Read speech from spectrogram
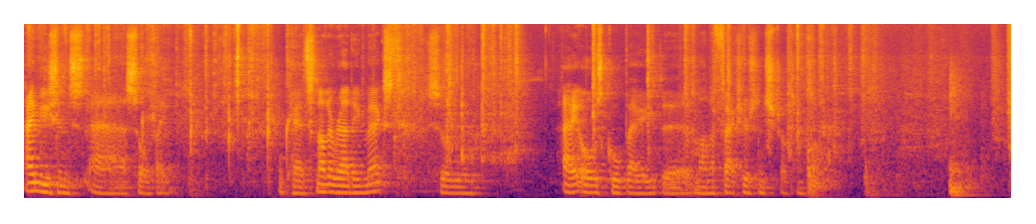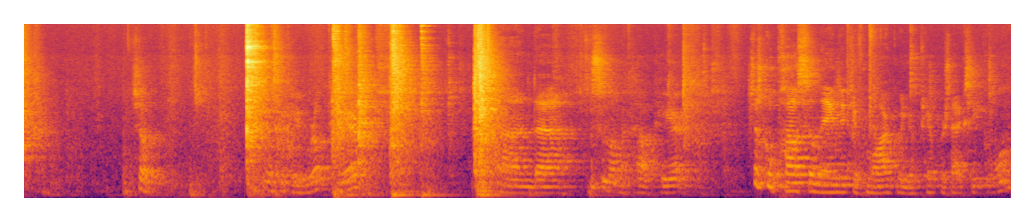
I'm using uh, Solvite. Okay, it's not a ready mixed, so I always go by the manufacturer's instructions. So, basically we're up here and uh, just along the top here. Just go past the line that you've marked where your paper's actually going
